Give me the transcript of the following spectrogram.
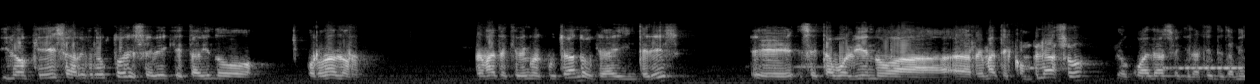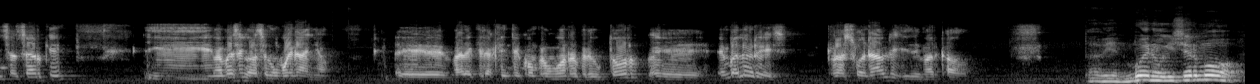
y lo que es a reproductores se ve que está viendo, por lo menos los remates que vengo escuchando, que hay interés. Eh, se está volviendo a remates con plazo lo cual hace que la gente también se acerque y me parece que va a ser un buen año eh, para que la gente compre un buen reproductor eh, en valores razonables y de mercado. Está bien. Bueno, Guillermo,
